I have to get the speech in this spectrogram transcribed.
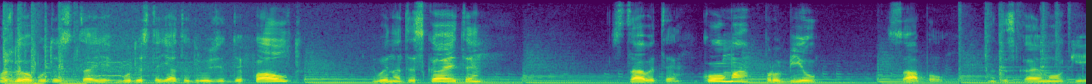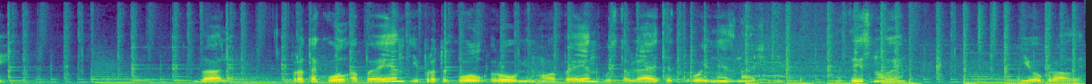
Можливо, буде стояти, друзі, дефолт. Ви натискаєте, ставите кома, пробіл, SAPL. Натискаємо ОК. Далі. Протокол APN і протокол роумінгу APN виставляєте двойне значення. Натиснули і обрали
